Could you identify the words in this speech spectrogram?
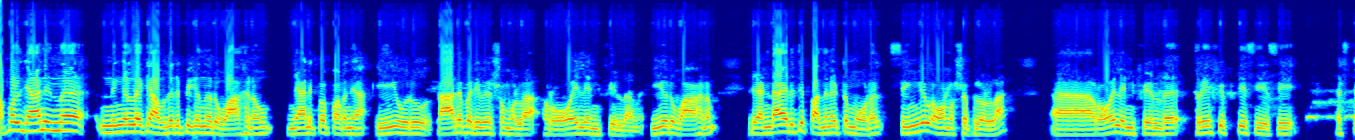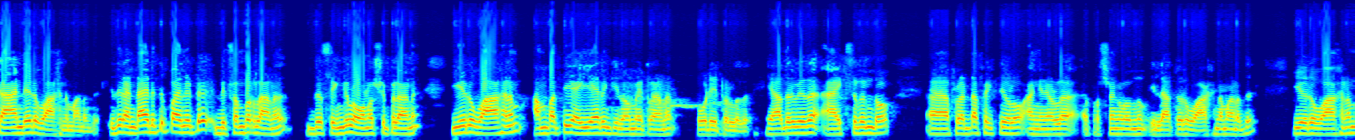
അപ്പോൾ ഞാൻ ഇന്ന് നിങ്ങളിലേക്ക് അവതരിപ്പിക്കുന്ന ഒരു വാഹനവും ഞാനിപ്പോൾ പറഞ്ഞ ഈ ഒരു താരപരിവേഷമുള്ള റോയൽ എൻഫീൽഡാണ്. ഈ ഒരു വാഹനം രണ്ടായിരത്തി പതിനെട്ട് മോഡൽ സിംഗിൾ ഓണർഷിപ്പിലുള്ള Royal Enfield three fifty C C standard വാഹനമാണിത്. ഇത് രണ്ടായിരത്തി പതിനെട്ട് ഡിസംബറിലാണ് ഇത് സിംഗിൾ ഓണർഷിപ്പിലാണ് ഈ ഒരു വാഹനം അമ്പത്തി അയ്യായിരം ആണ് ഓടിയിട്ടുള്ളത്. യാതൊരുവിധ ആക്സിഡന്റോ ഫ്ലഡ് എഫക്റ്റുകളോ അങ്ങനെയുള്ള പ്രശ്നങ്ങളൊന്നും ഇല്ലാത്തൊരു വാഹനമാണിത്. ഈ ഒരു വാഹനം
